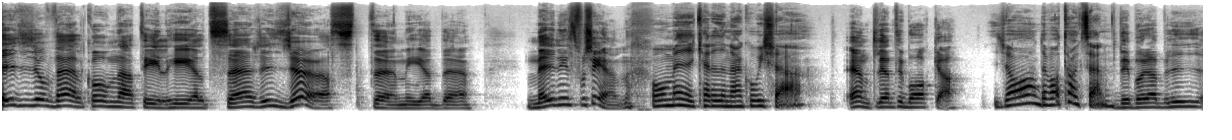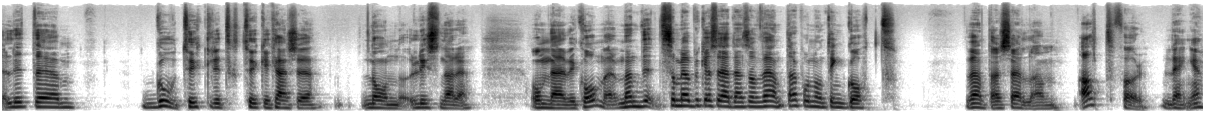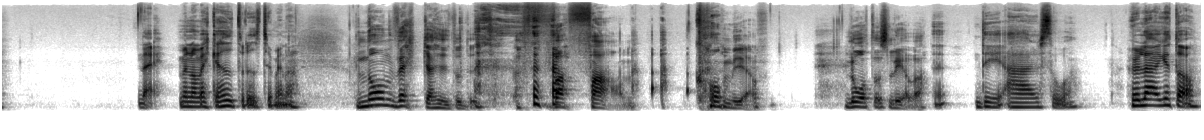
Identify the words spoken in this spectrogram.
Hej och välkomna till Helt seriöst med eh, mig Nils Forsén. Och mig, Karina Kowisha. Äntligen tillbaka. Ja, det var ett tag sedan. Det börjar bli lite godtyckligt tycker kanske någon lyssnare om när vi kommer. Men det, som jag brukar säga, den som väntar på någonting gott väntar sällan allt för länge. Nej, men någon vecka hit och dit, jag menar. Någon vecka hit och dit. Vad fan. Kom igen. Låt oss leva. Det är så. Hur är läget då?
